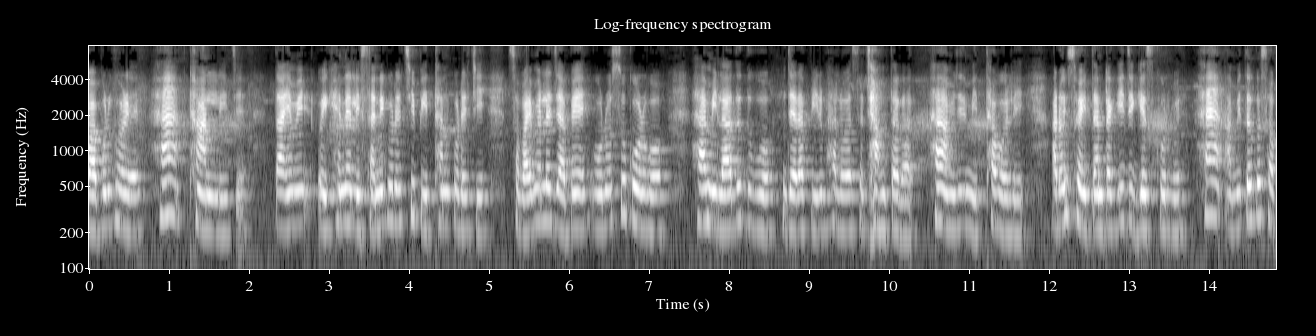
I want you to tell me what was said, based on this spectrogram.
বাবুর ঘরে হ্যাঁ থান লিজে। তাই আমি ওইখানে লিসানি করেছি পিত্থান করেছি। সবাই মিলে যাবে ওরসও করব। হ্যাঁ মিলাদও দেবো, যারা পীর ভালোবাসে জামতারা। হ্যাঁ আমি যদি মিথ্যা বলি, আর ওই শৈতানটাকেই জিজ্ঞেস করবে? হ্যাঁ আমি তোকে সব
